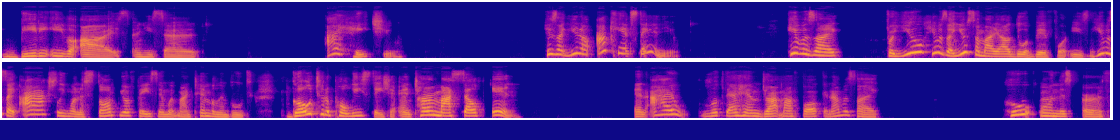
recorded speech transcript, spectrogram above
beady, evil eyes, and he said, I hate you. He's like, you know, I can't stand you. He was like, for you, he was like, you somebody I'll do a bid for easy. He was like, I actually want to stomp your face in with my Timberland boots, go to the police station and turn myself in. And I looked at him, dropped my fork, and I was like, who on this earth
